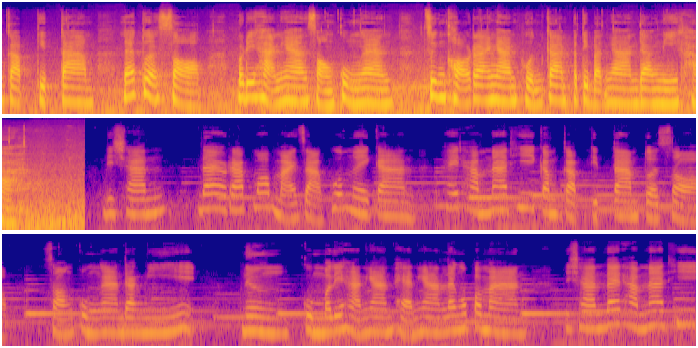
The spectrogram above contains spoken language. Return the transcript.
ำกับติดตาม และตรวจสอบบริหารงาน 2 กลุ่มงาน จึงขอรายงานผลการปฏิบัติงานดังนี้ค่ะ ดิฉัน ได้รับมอบหมายจากผู้อำนวยการ ให้ทำหน้าที่กำกับติดตามตรวจสอบ 2 กลุ่มงานดังนี้ 1. กลุ่มบริหารงานแผนงานและงบประมาณ ดิฉันได้ทำหน้าที่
